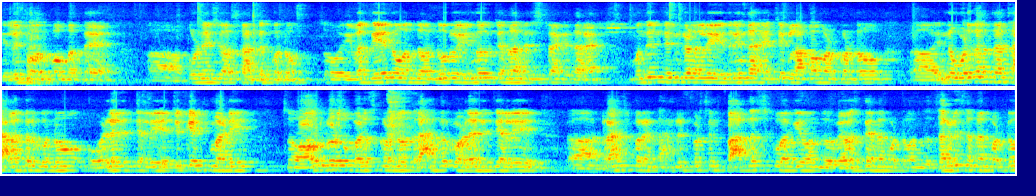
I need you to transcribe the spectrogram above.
ದಿಲೀಪ್ ಅವ್ರಿಗೂ ಮತ್ತೆ ಪೂರ್ಣೇಶ್ ಪೂರ್ಣೇಶ್ವರ್ ತಂಡಕ್ಕೂ ಸೊ ಇವತ್ತೇನು ಒಂದು ನೂರು, ಇನ್ನೂರು ಜನ ರಿಜಿಸ್ಟರ್ ಆಗಿದ್ದಾರೆ. ಮುಂದಿನ ದಿನಗಳಲ್ಲಿ ಇದರಿಂದ ಹೆಚ್ಚಿಗೆ ಲಾಭ ಮಾಡ್ಕೊಂಡು ಇನ್ನು ಉಳಿದಂತ ಚಾಲಕರಿಗೂ ಒಳ್ಳೆ ರೀತಿಯಲ್ಲಿ ಎಜುಕೇಟ್ ಮಾಡಿ ಸೊ ಅವ್ರುಗಳು ಬಳಸ್ಕೊಂಡು ಗ್ರಾಹಕರಿಗೆ ಒಳ್ಳೆ ರೀತಿಯಲ್ಲಿ ಟ್ರಾನ್ಸ್ಪರೆಂಟ್ ಹಂಡ್ರೆಡ್ ಪರ್ಸೆಂಟ್ ಪಾರದರ್ಶಕವಾಗಿ ಒಂದು ವ್ಯವಸ್ಥೆಯನ್ನ ಕೊಟ್ಟು ಒಂದು ಸರ್ವಿಸ್ ಅನ್ನ ಕೊಟ್ಟು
